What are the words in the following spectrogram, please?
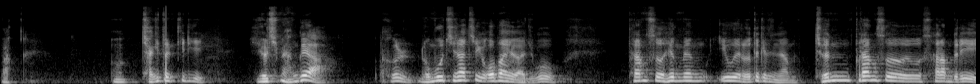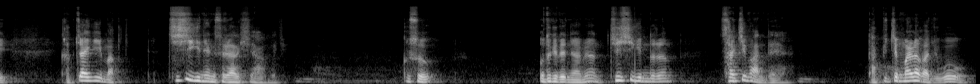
막 어, 자기들끼리 열심히 한 거야. 그걸 너무 지나치게 오버해가지고 프랑스 혁명 이후에는 어떻게 되냐면 전 프랑스 사람들이 갑자기 막 지식인 행세를 하기 시작한 거지. 그래서 어떻게 됐냐면 지식인들은 살찌면 안 돼. 다 삐쩍 말라가지고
